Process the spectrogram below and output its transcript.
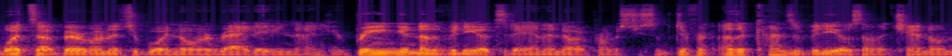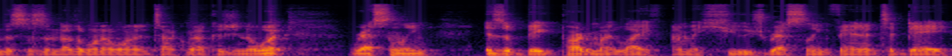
What's up, everyone? It's your boy Norin Radd89 here, bringing you another video today. And I know I promised you some different other kinds of videos on the channel, and this is another one I wanted to talk about because you know what? Wrestling is a big part of my life. I'm a huge wrestling fan, and today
